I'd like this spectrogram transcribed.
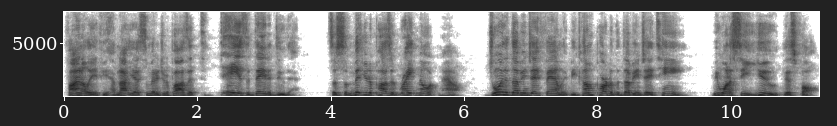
Finally, if you have not yet submitted your deposit, today is the day to do that. So submit your deposit right now. Join the W&J family. Become part of the W&J team. We want to see you this fall.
